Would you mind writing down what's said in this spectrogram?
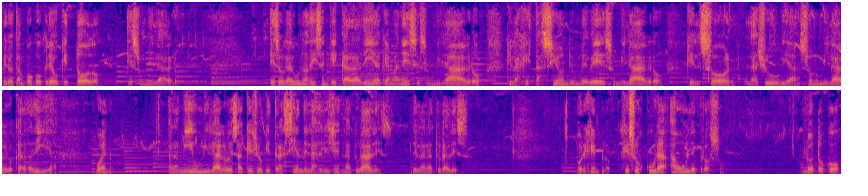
pero tampoco creo que todo es un milagro. Eso que algunos dicen que cada día que amanece es un milagro, que la gestación de un bebé es un milagro, que el sol, la lluvia son un milagro cada día. Bueno, para mí un milagro es aquello que trasciende las leyes naturales de la naturaleza. Por ejemplo, Jesús cura a un leproso, lo tocó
